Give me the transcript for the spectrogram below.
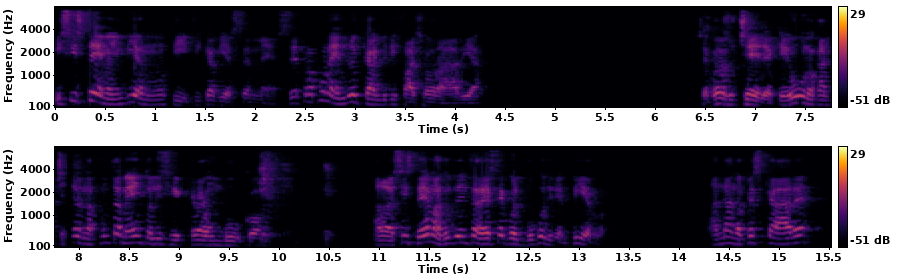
il sistema invia una notifica via sms proponendo il cambio di fascia oraria cioè cosa succede? Che uno cancella un appuntamento, lì si crea un buco. Allora il sistema ha tutto l'interesse quel buco di riempirlo, andando a pescare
